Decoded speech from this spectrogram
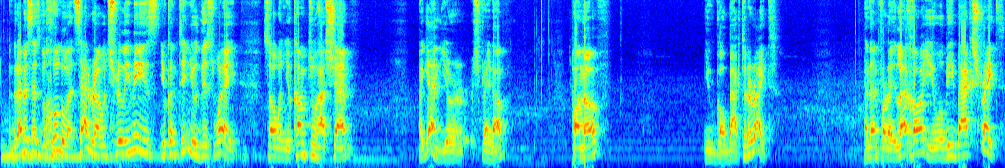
And the Rebbe says v'chulu, etc., which really means you continue this way. So when you come to Hashem, again, you're straight up. Panov, you go back to the right. And then for Eilecha, you will be back straight.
